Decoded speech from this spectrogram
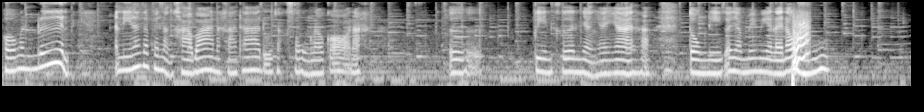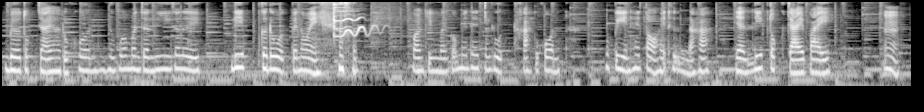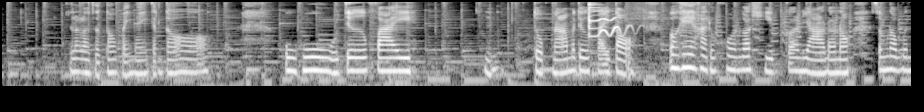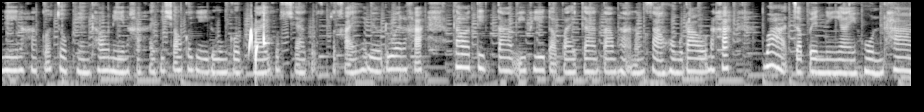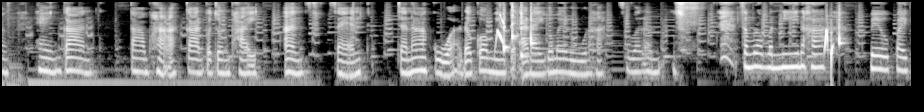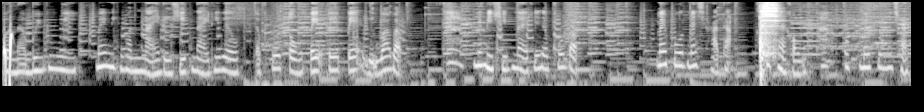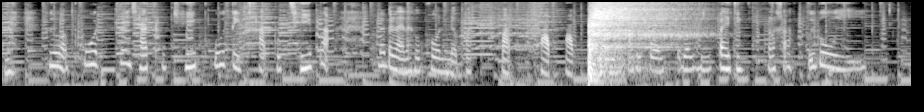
โอ้มันลื่น อันนี้น่าจะเป็นหลังคาบ้านนะคะ ถ้าดูจากทรงแล้วก็นะ เออปีนขึ้นอย่างง่ายๆนะคะ ตรงนี้ก็ยังไม่มีอะไรนะโอ้โหเบลตกใจค่ะทุกคน นึกว่ามันจะนี่ก็เลยรีบกระโดดไปหน่อย ความจริงมันก็ไม่ได้จะหลุดนะคะทุกคนก็ปีนให้ต่อให้ถึงนะคะ อย่ารีบตกใจไป อืมแล้วเราจะต้องไปไหนกันต่อ อ้โหเจอไฟ จบน้ำมาเจอไฟต่อ โอเคค่ะทุกคนก็คลิปก็ยาวแล้วเนาะสำหรับวันนี้นะคะ ก็จบเพียงเท่านี้นะคะ ใครที่ชอบก็อย่าลืมกดไลค์กดแชร์กด subscribe ให้เบลด้วยนะคะรอติดตาม EP ต่อไปการตามหาน้องสาวของเรานะคะ ว่าจะเป็นยังไงหนทาง แห่งการตามหาการประจนภัย อันแสนจะน่ากลัว แล้วก็มีแต่อะไรก็ไม่รู้นะคะสำหรับสำหรับวันนี้นะคะ เบลไปก่อนนะบุยบุยไม่มีวันไหนหรือคลิปไหนที่เบลจะพูดตรงเป๊ะเป๊ะเป๊ะหรือว่าแบบ ไม่มีคลิปไหนที่จะพูดแบบ ไม่พูดไม่ชัดอะเข้าใจของไม่พูดไม่ชัดไงคือแบบพูดไม่ชัดทุกคลิปพูดติดขัดทุกคลิปอะ ไม่เป็นไรนะทุกคน เดี๋ยวปัดปัดปับปับนะคะทุกคนสำหรับวันนี้ไปจริงๆแล้วนะคะบุยบุย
